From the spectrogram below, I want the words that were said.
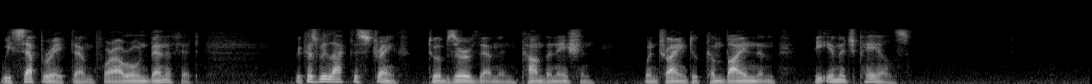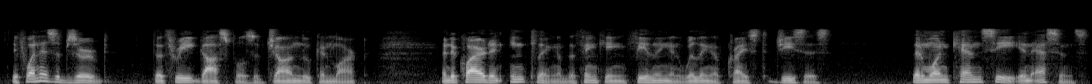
We separate them for our own benefit because we lack the strength to observe them in combination. When trying to combine them, the image pales. If one has observed the three Gospels of John, Luke, and Mark, and acquired an inkling of the thinking, feeling, and willing of Christ Jesus, then one can see, in essence,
